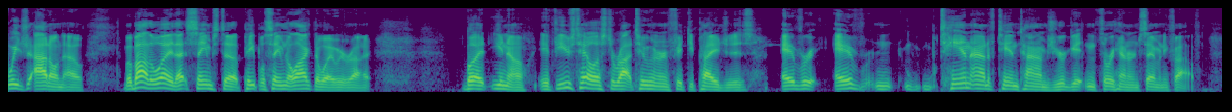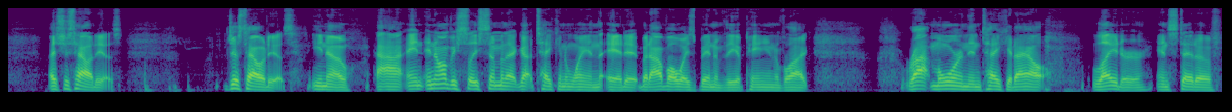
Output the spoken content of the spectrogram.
we I don't know. But by the way, that seems to people seem to like the way we write. But you know, if you tell us to write 250 pages, every every 10 out of 10 times you're getting 375. That's just how it is. Just how it is, you know. Uh, and and obviously some of that got taken away in the edit, but I've always been of the opinion of like write more and then take it out later instead of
